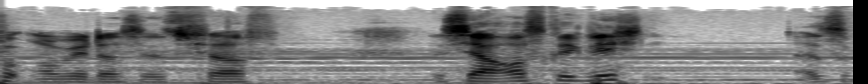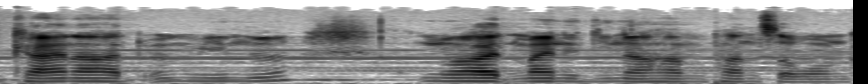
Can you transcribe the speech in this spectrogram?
Gucken, ob wir das jetzt schaffen. Ist ja ausgeglichen. Also keiner hat irgendwie, ne? Nur halt meine Diener haben Panzerung.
